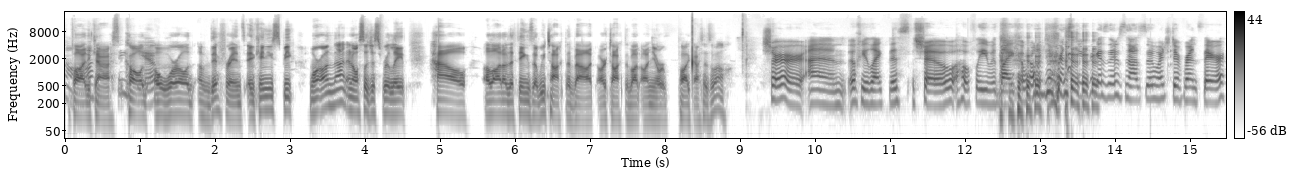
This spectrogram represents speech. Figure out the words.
Aw, podcast called you. A World of Difference. And can you speak more on that and also just relate how a lot of the things that we talked about are talked about on your podcast as well? Sure. Um, if you like this show, hopefully you would like a world of difference too, because there's not so much difference there.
